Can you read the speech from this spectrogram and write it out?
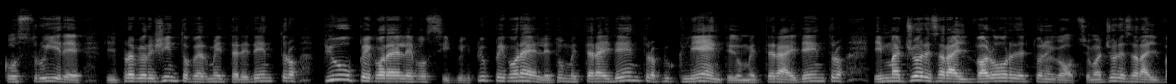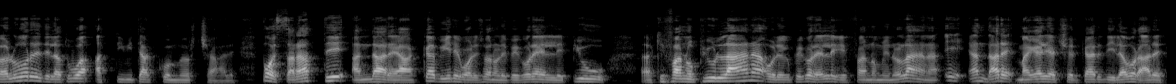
costruire il proprio recinto per mettere dentro più pecorelle possibili. Più pecorelle tu metterai dentro, più clienti tu metterai dentro e maggiore sarà il valore del tuo negozio, maggiore sarà il valore della tua attività commerciale. Poi sarà a te andare a capire quali sono le pecorelle più eh, che fanno più lana o le pecorelle che fanno meno lana e andare magari a cercare di lavorare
